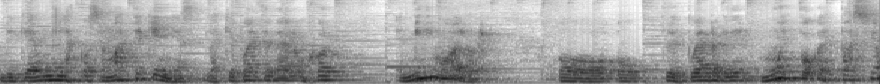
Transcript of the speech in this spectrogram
de que aún en las cosas más pequeñas, las que pueden tener a lo mejor el mínimo valor o, o pueden requerir muy poco espacio,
